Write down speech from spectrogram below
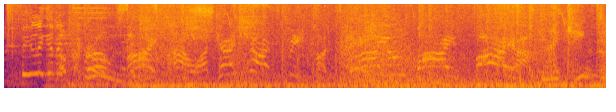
Feeling a bit frozen. My power cannot be controlled by fire. My kingdom.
